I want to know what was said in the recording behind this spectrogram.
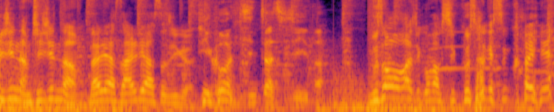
지진남 지진남. 난리 났어 난리 났어 지금. 이건 진짜 지진이다. 무서워가지고 막집 구석에 숨고 있냐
